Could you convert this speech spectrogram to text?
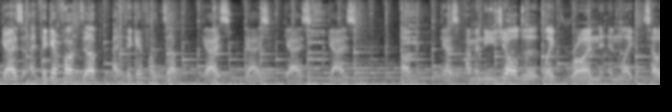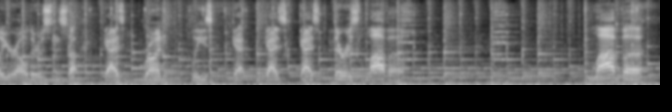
Guys, I think I fucked up. I think I fucked up. Guys, guys, guys, guys. Um, guys, I'm gonna need y'all to, like, run and, like, tell your elders and stuff. Guys, run, please. Gu guys, guys, there is lava. Lava.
